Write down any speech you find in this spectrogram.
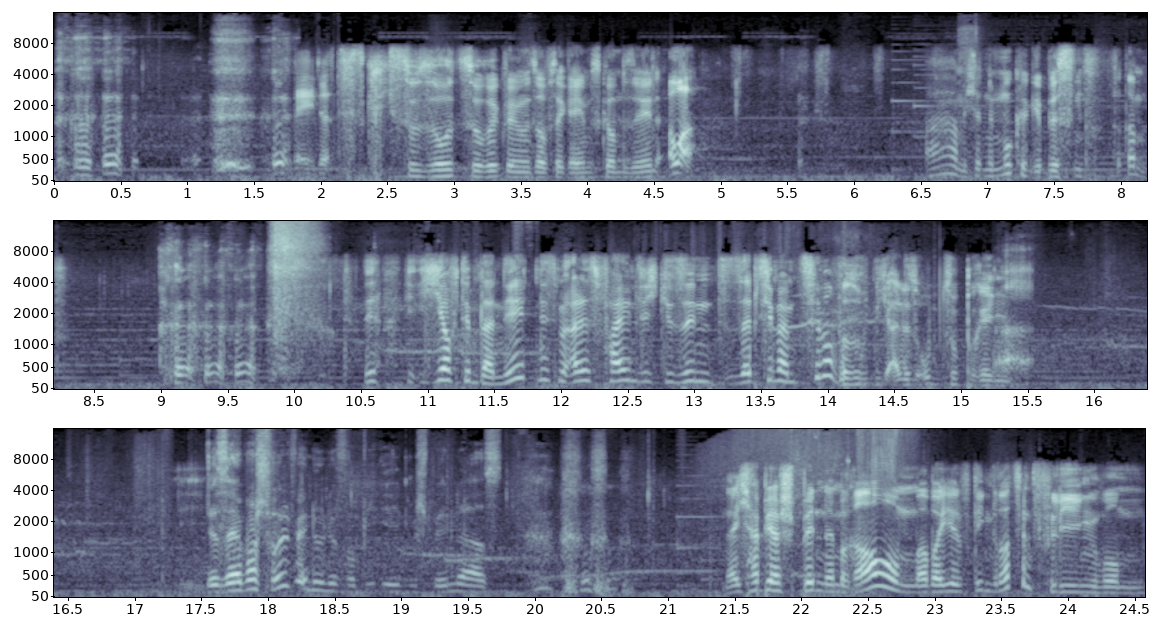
Ey, das, kriegst du so zurück, wenn wir uns auf der Gamescom sehen. Aua! Ah, mich hat eine Mucke gebissen. Verdammt. Hier auf dem Planeten ist mir alles feindlich gesinnt. Selbst hier in meinem Zimmer versucht mich alles umzubringen. Dir selber schuld, wenn du eine Phobie gegen Spinnen hast. Na, ich habe ja Spinnen im Raum, aber hier fliegen trotzdem Fliegen rum.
